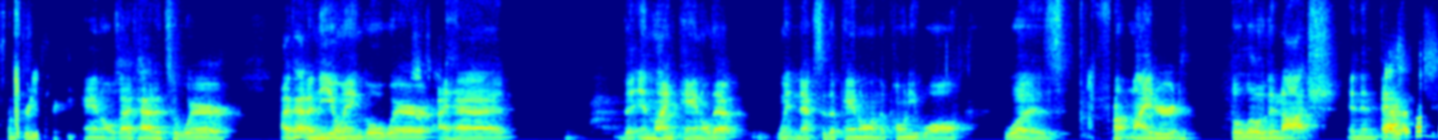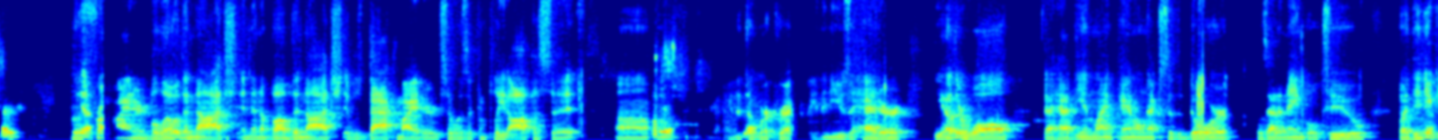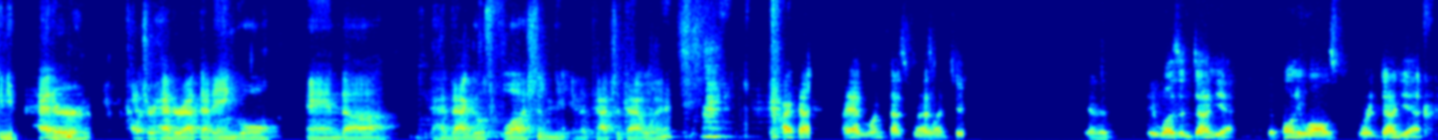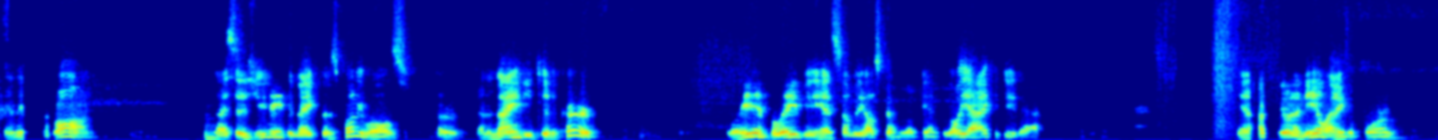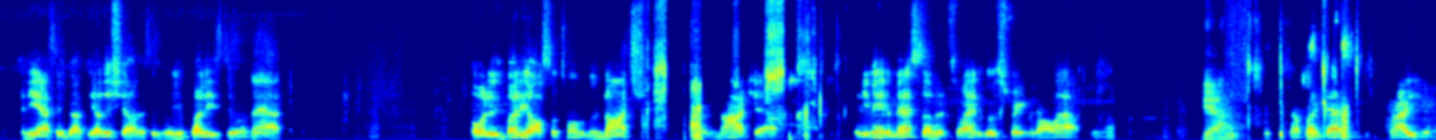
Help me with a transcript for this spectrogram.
some pretty tricky panels i've had it to where i've had a neo angle where i had the inline panel that went next to the panel on the pony wall was front mitered below the notch and then back it was yeah. front mitered below the notch and then above the notch it was back mitered so it was a complete opposite um Oh, yeah. to Yeah. work correctly then you use a header the other wall that had the inline panel next to the door was at an angle too but then you can use a header cut your header at that angle and uh have that goes flush and you can attach it that way I've had, I had one customer I went to, and it, it wasn't done yet. The pony walls weren't done yet, and they were wrong. And I says, you need to make those pony walls or at a 90 to the curb. Well, he didn't believe me. He had somebody else come look at it. Oh, yeah, I could do that. And I was doing a neo angle for him, and he asked me about the other shot. I said, well, your buddy's doing that. Oh, and his buddy also told him to notch, notch out and he made a mess of it. So I had to go straighten it all out. You know, yeah stuff like that surprise you.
